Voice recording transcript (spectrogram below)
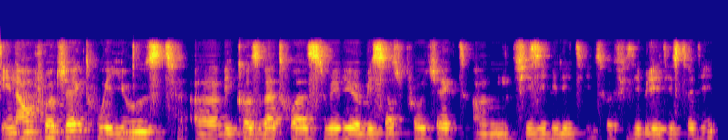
In our project, we used, uh, because that was really a research project on feasibility, so feasibility study,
